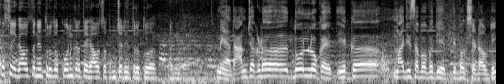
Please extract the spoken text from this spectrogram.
कसं आहे गावचं नेतृत्व कोण करते गावचं तुमच्या नेतृत्व आणि काय? नाही आता आमच्याकडं दोन लोक आहेत. एक माजी सभापती आहेत दीपक शेटावटी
